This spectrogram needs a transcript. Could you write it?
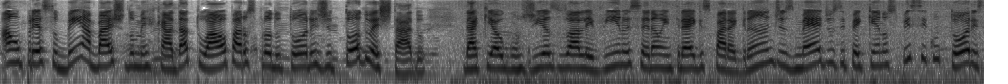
a um preço bem abaixo do mercado atual para os produtores de todo o estado. Daqui a alguns dias, os alevinos serão entregues para grandes, médios e pequenos piscicultores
